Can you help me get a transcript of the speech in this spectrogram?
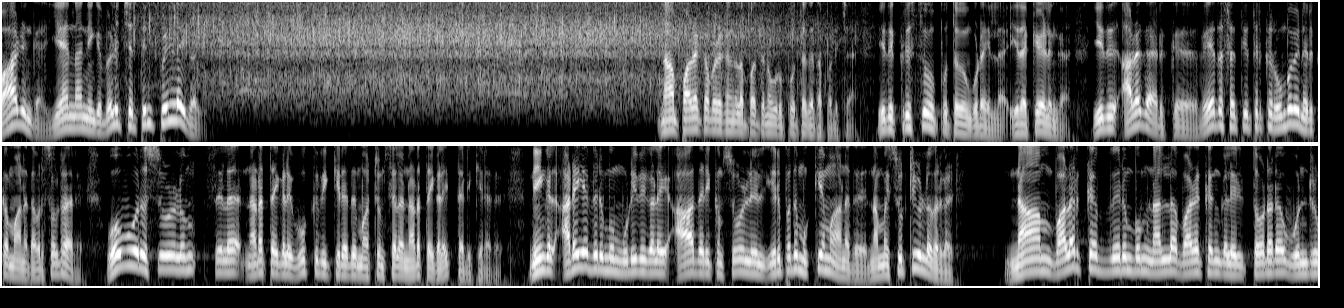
வாழுங்க. ஏன்னா நீங்க வெளிச்சத்தின் பிள்ளைகள். நான் பழக்க வழக்கங்களை பற்றின ஒரு புத்தகத்தை படித்தேன். இது கிறிஸ்துவ புத்தகம் கூட இல்லை. இதை கேளுங்க. இது அழகாக இருக்குது வேத சத்தியத்திற்கு ரொம்பவே நெருக்கமானது. அவர் சொல்கிறாரு ஒவ்வொரு சூழலும் சில நடத்தைகளை ஊக்குவிக்கிறது மற்றும் சில நடத்தைகளை தடுக்கிறது. நீங்கள் அடைய விரும்பும் முடிவுகளை ஆதரிக்கும் சூழலில் இருப்பது முக்கியமானது. நம்மை சுற்றியுள்ளவர்கள் நாம் வளர்க்க விரும்பும் நல்ல வழக்கங்களில் தொடர ஒன்று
